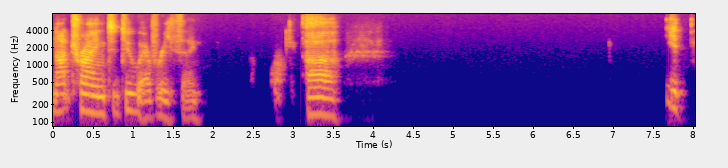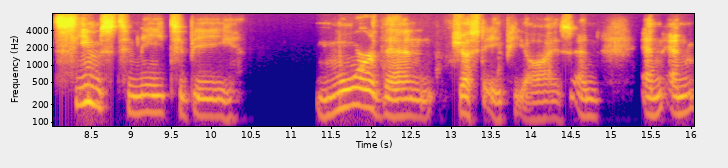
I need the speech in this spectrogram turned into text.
not trying to do everything. Uh, it seems to me to be more than just APIs and and and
